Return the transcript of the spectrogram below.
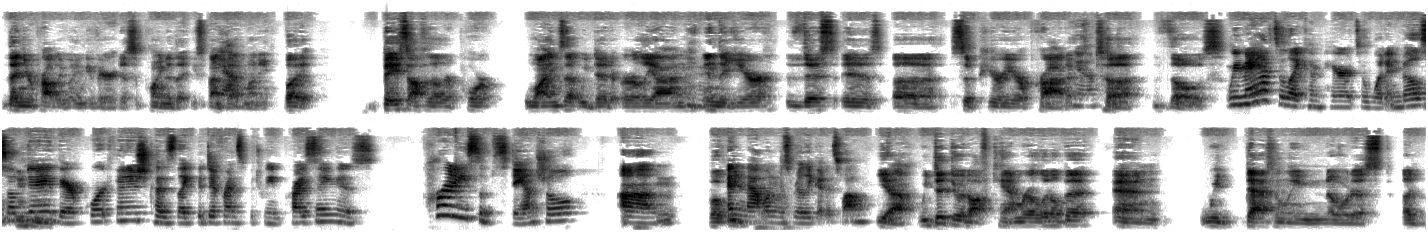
then you're probably going to be very disappointed that you spent Yeah. that money. But based off of the other port wines that we did early on Mhm. in the year, this is a superior product Yeah. to those. We may have to like compare it to Woodinville Mm-hmm. someday, their port finish, because like the difference between pricing is pretty substantial. Um, But we, and that one was really good as well. yeah, we did do it off camera a little bit, and we definitely noticed a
